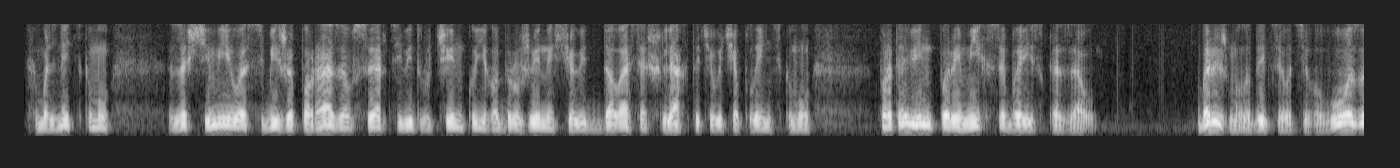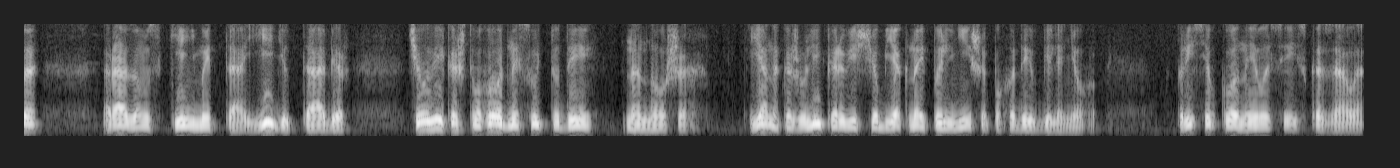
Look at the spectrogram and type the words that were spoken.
Хмельницькому защеміла свіжа пораза в серці від вчинку його дружини, що віддалася шляхтичеві Чаплинському, проте він переміг себе і сказав Бери ж, молодице, оцього воза разом з кіньми та їдь у табір. Чоловіка ж твого однесуть туди на ношах. Я накажу лікареві, щоб якнайпильніше походив біля нього. Прися вклонилася і сказала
